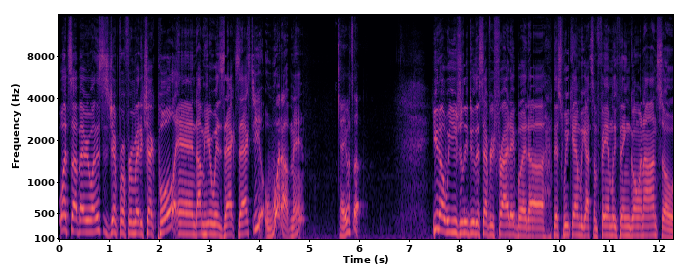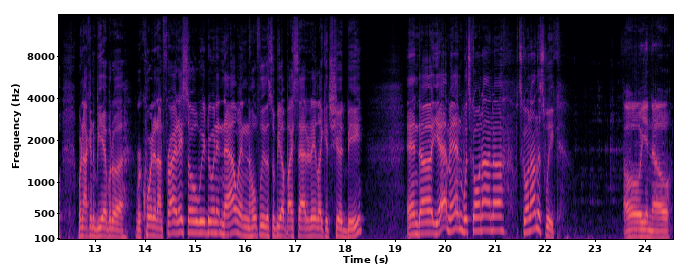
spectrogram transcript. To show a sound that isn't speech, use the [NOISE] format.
What's up, everyone? This is Jim Pro from Ready Check Pull, and I'm here with Zach Zaxty. What up, man? Hey, what's up? You know, we usually do this every Friday, but uh, this weekend we got some family thing going on, so we're not going to be able to uh, record it on Friday, so we're doing it now, and hopefully this will be up by Saturday like it should be. And uh, yeah, man, what's going on? Uh, what's going on this week? Oh, you know,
